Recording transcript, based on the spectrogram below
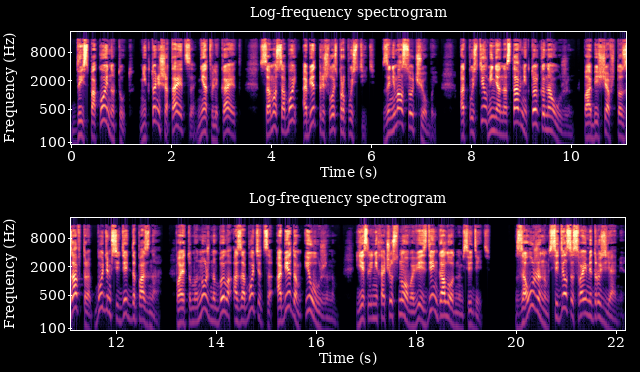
Да и спокойно тут. Никто не шатается, не отвлекает. Само собой, обед пришлось пропустить. Занимался учебой. Отпустил меня наставник только на ужин, пообещав, что завтра будем сидеть допоздна. Поэтому нужно было озаботиться обедом и ужином, если не хочу снова весь день голодным сидеть. За ужином сидел со своими друзьями.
